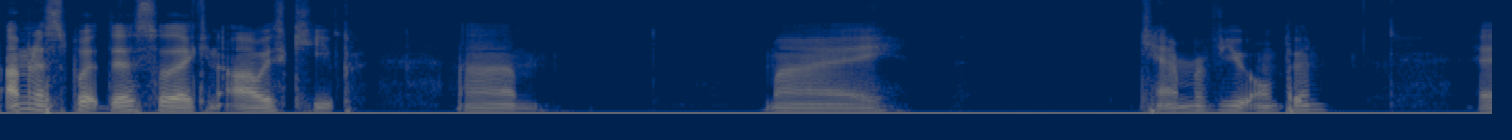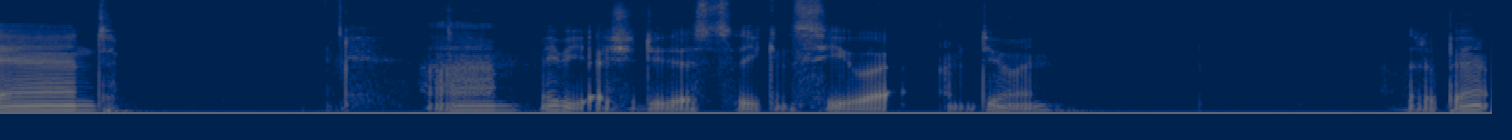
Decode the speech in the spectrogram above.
I'm going to split this so that I can always keep um, my camera view open. And um, maybe I should do this so you can see what I'm doing a little bit.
